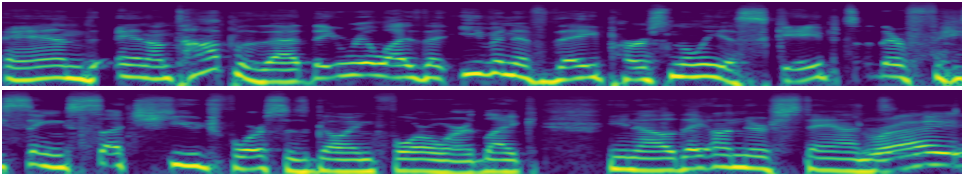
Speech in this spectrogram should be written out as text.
and and on top of that, they realized that even if they personally escaped, they're facing such huge forces going forward. Like you know, they understand Right?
